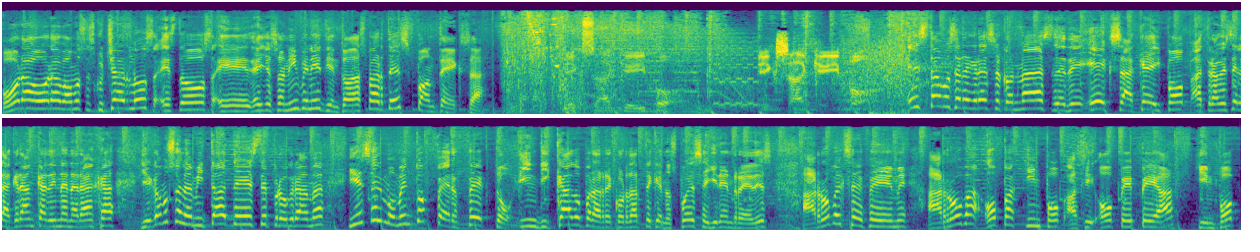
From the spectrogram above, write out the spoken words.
Por ahora vamos a escucharlos, estos, eh, ellos son Infinite y en todas partes, ponte Exa. Exa K-Pop. Exa K-Pop. Estamos de regreso con más de Exa K-Pop a través de la gran cadena naranja. Llegamos a la mitad de este programa y es el momento perfecto, indicado para recordarte que nos puedes seguir en redes, arroba XFM, arroba Opa Kim Pop, así O-P-P-A Kim Pop,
